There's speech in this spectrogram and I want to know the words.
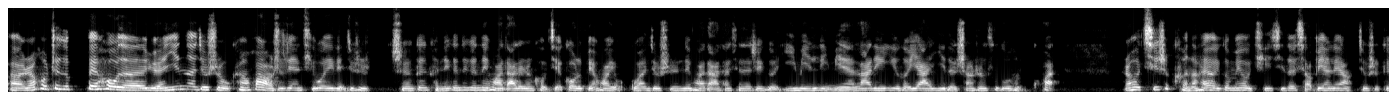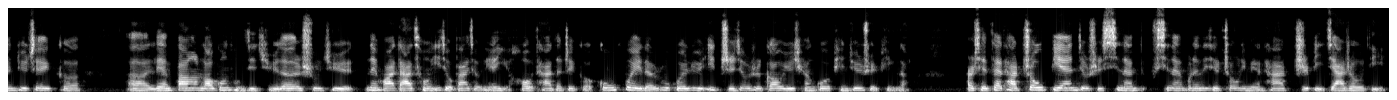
呃，然后这个背后的原因呢，就是我看华老师之前提过一点，就是首先跟肯定跟这个内华达的人口结构的变化有关，就是内华达它现在这个移民里面拉丁裔和亚裔的上升速度很快。然后其实可能还有一个没有提及的小变量，就是根据这个。呃，联邦劳工统计局的数据，内华达从一九八九年以后，它的这个工会的入会率一直就是高于全国平均水平的，而且在它周边，就是西南西南部的那些州里面，它只比加州低。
